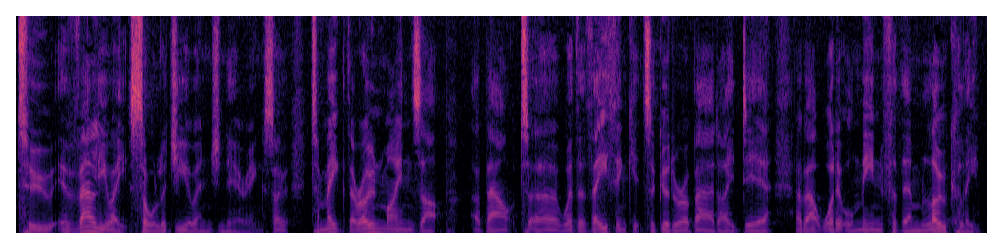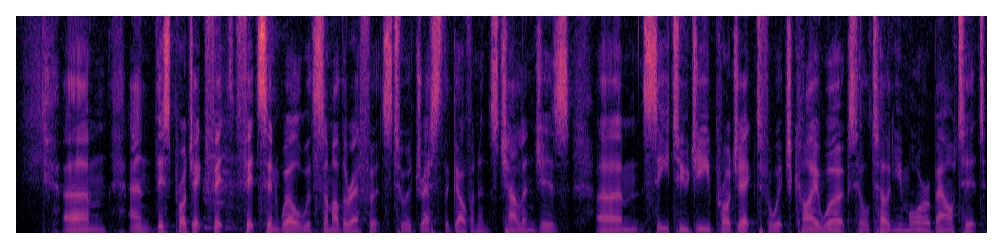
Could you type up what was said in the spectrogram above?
to evaluate solar geoengineering, so to make their own minds up about uh, whether they think it's a good or a bad idea, about what it will mean for them locally. Um, and this project fit, fits in well with some other efforts to address the governance challenges. Um, C2G project, for which Kai works, he'll tell you more about it.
